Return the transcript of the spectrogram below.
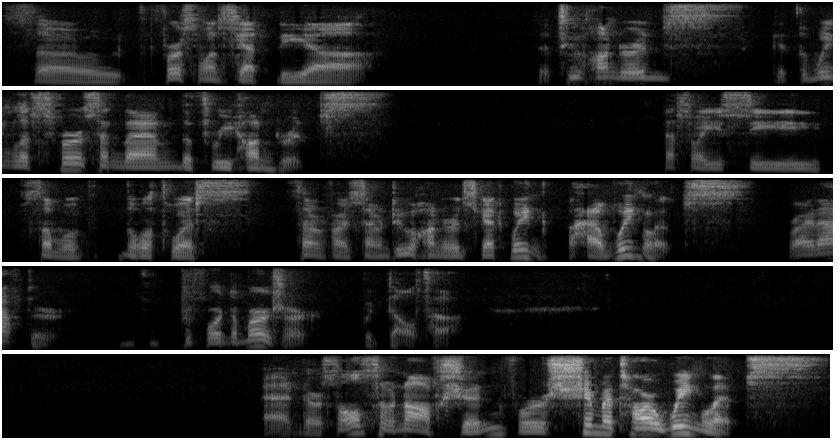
So the first ones get the uh, the 200s, get the winglets first, and then the 300s. That's why you see some of Northwest 757-200s get wing have winglets right after, before the merger with Delta. And there's also an option for scimitar winglets.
